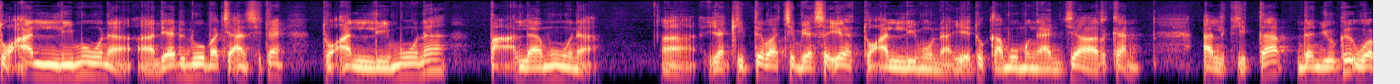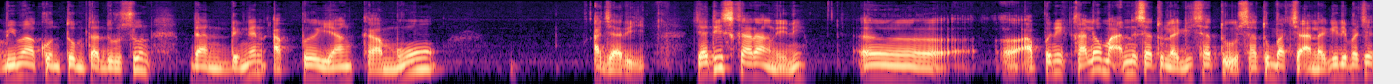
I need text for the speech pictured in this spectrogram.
tuallimuna. Ha, dia ada dua bacaan situ eh. Tuallimuna ta'lamuna. Ha, yang kita baca biasa ialah tuallimuna iaitu kamu mengajarkan alkitab dan juga wa bima kuntum tadrusun dan dengan apa yang kamu ajari. Jadi sekarang ni ni uh, apa ni kalau makna satu lagi satu satu bacaan lagi dia baca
